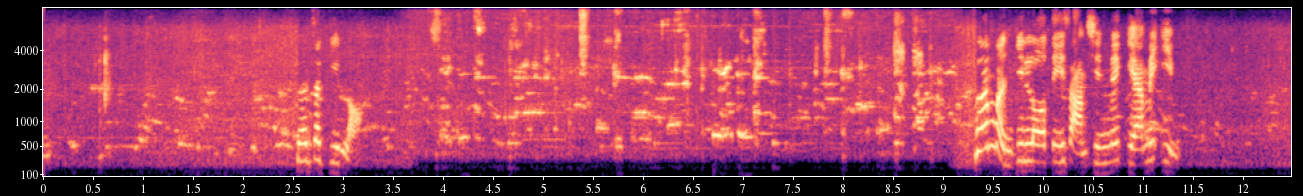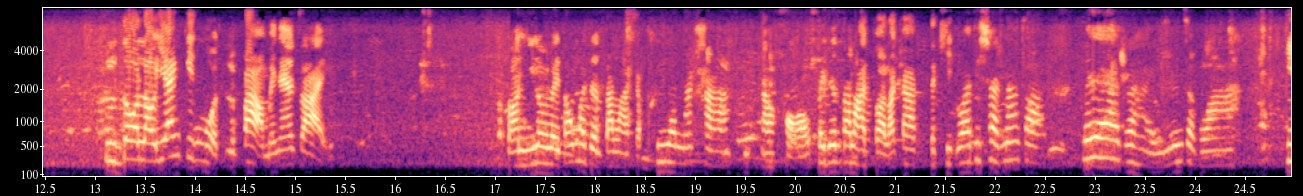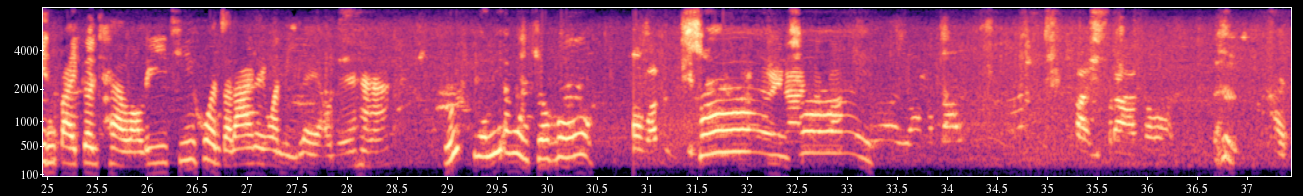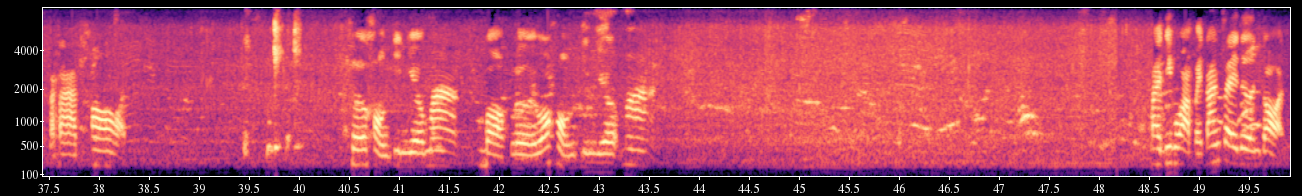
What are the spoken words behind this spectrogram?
เพื่อนจะกินเหรอ พื่อนเหมือนกินโรตีสามชิ้นไม่แก้ไม่อิ่มคือโดนเราแย่งกินหมดหรือเปล่าไม่แน่ใจ ตอนนี้เราเลยต้องมาเดินตลาดกับเพื่อนนะคะเราขอไปเดินตลาดก่อนละกันแต่คิดว่าที่ฉันน่าจะไม่ได้อะไรเนื่องจากว่ากินไปเกินแคลอรี่ที่ควรจะได้ในวันนี้แล้วนะคะอุ้ยเยลลี่องุ่นเคียวโฮพอมาถึงกินใช่ใช่ไข่ปลาทอดไข่ปลาทอด เธอของกินเยอะมาก บอกเลยว่าของกินเยอะมาก ไปดีกว่าไปตั้งใจเดินก่อน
